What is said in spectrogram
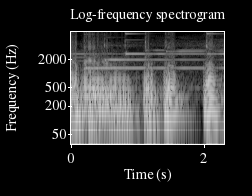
Thank you.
